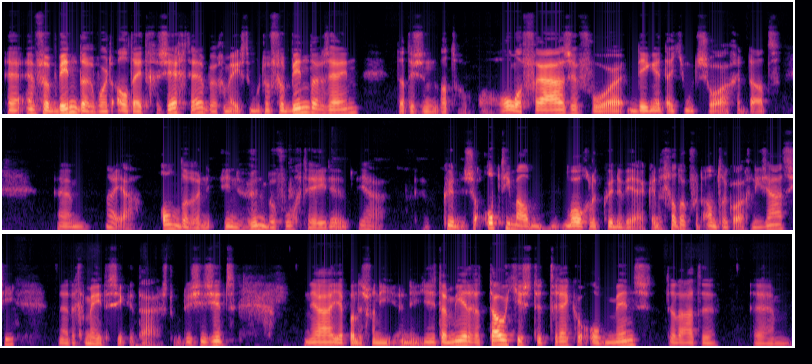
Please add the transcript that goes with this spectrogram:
uh, een verbinder wordt altijd gezegd, hè, burgemeester moet een verbinder zijn. Dat is een wat holle frase voor dingen dat je moet zorgen dat um, nou ja, anderen in hun bevoegdheden ja, kunnen, zo optimaal mogelijk kunnen werken. En dat geldt ook voor de ambtelijke organisatie naar de gemeentesecretaris toe. Dus je zit, ja, je hebt wel eens van die, je zit aan meerdere touwtjes te trekken om mensen te laten, um,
